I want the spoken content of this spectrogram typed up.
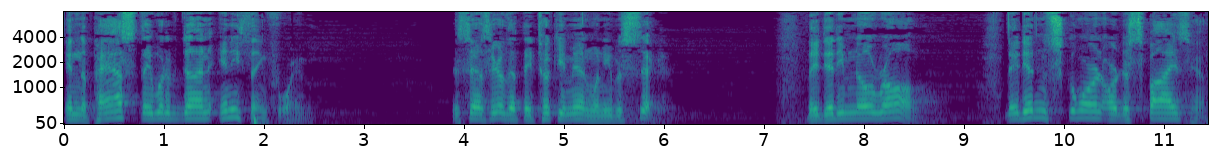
In the past, they would have done anything for him. It says here that they took him in when he was sick. They did him no wrong. They didn't scorn or despise him.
